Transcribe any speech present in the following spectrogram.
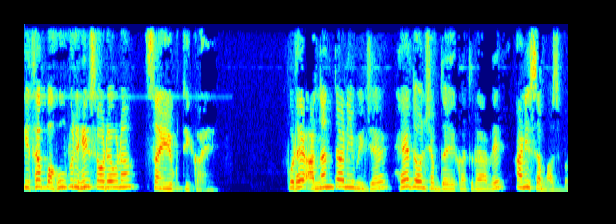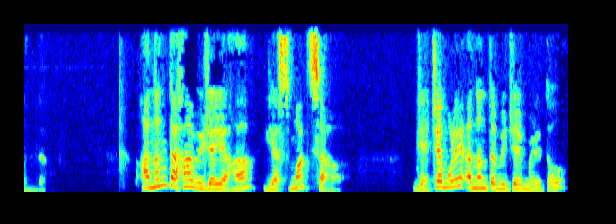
इथं बहुव्रीही सोडवणं संयुक्तिक आहे. पुढे अनंत आणि विजय हे दोन शब्द एकत्र आले आणि समाज बनला. अनंत हा विजय हा यस्मात सहा. ज्याच्यामुळे अनंत विजय मिळतो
